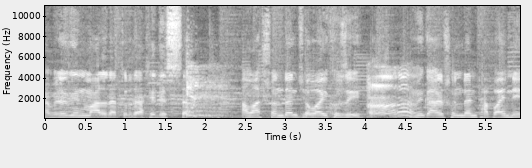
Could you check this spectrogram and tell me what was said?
আমি যখন মাল রাতুর রাখে দিচ্ছি আমার সন্ধান সবাই খোঁজে আমি কারোর সন্ধান ঠাপাই নে।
